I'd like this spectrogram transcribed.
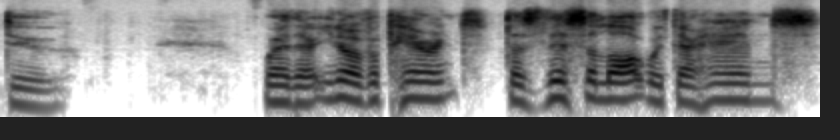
do. Whether you know, if a parent does this a lot with their hands,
